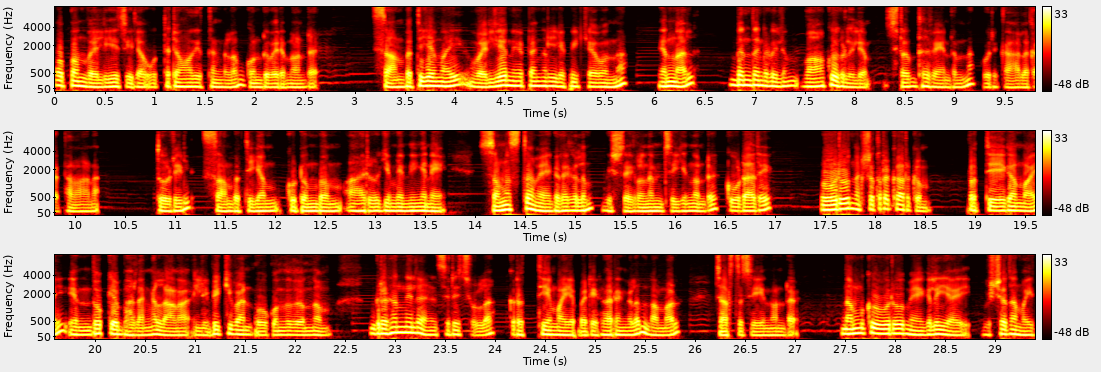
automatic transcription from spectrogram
ഒപ്പം വലിയ ചില ഉത്തരവാദിത്തങ്ങളും കൊണ്ടുവരുന്നുണ്ട്. സാമ്പത്തികമായി വലിയ നേട്ടങ്ങൾ ലഭിക്കാവുന്ന എന്നാൽ ബന്ധങ്ങളിലും വാക്കുകളിലും ശ്രദ്ധ വേണ്ടുന്ന ഒരു കാലഘട്ടമാണ്. തൊഴിൽ സാമ്പത്തികം കുടുംബം ആരോഗ്യം എന്നിങ്ങനെ സമസ്ത മേഖലകളും വിശകലനം ചെയ്യുന്നുണ്ട്. കൂടാതെ ഓരോ നക്ഷത്രക്കാർക്കും പ്രത്യേകമായി എന്തൊക്കെ ഫലങ്ങളാണ് ലഭിക്കുവാൻ പോകുന്നതെന്നും ഗ്രഹനില അനുസരിച്ചുള്ള കൃത്യമായ പരിഹാരങ്ങളും നമ്മൾ ചർച്ച ചെയ്യുന്നുണ്ട്. നമുക്ക് ഓരോ മേഖലയായി വിശദമായി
